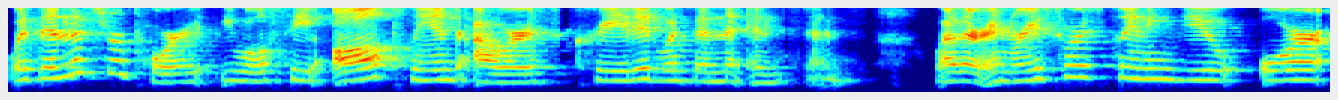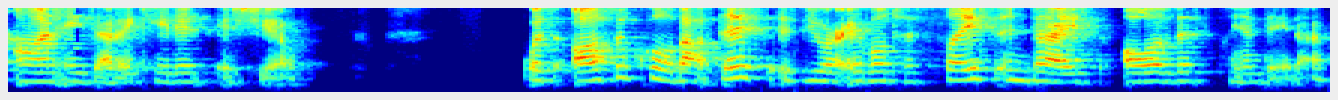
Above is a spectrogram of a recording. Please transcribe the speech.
Within this report, you will see all planned hours created within the instance, whether in resource planning view or on a dedicated issue. What's also cool about this is you are able to slice and dice all of this plan data.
